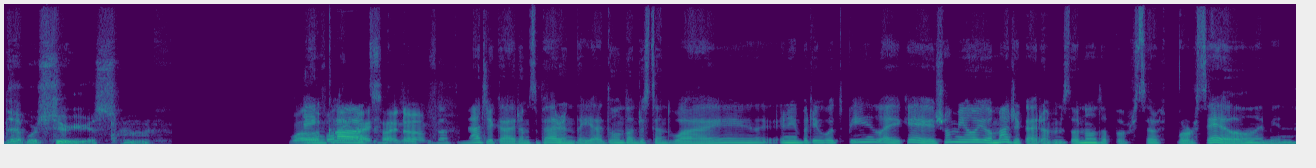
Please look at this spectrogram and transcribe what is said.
that we're serious. Hmm. Well, Playing if only I sign up. about the magic items, apparently. I don't understand why anybody would be like, hey, show me all your magic items. They're not up for, for sale. I mean,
